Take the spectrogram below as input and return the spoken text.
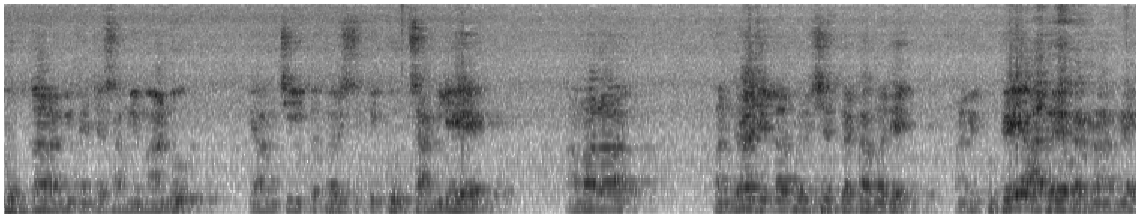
भोगदार आम्ही त्यांच्या सामने मांडू की आमची इथं परिस्थिती खूप चांगली आहे. आम्हाला पंधरा जिल्हा परिषद गटामध्ये आम्ही कुठेही आग्रह करणार नाही.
